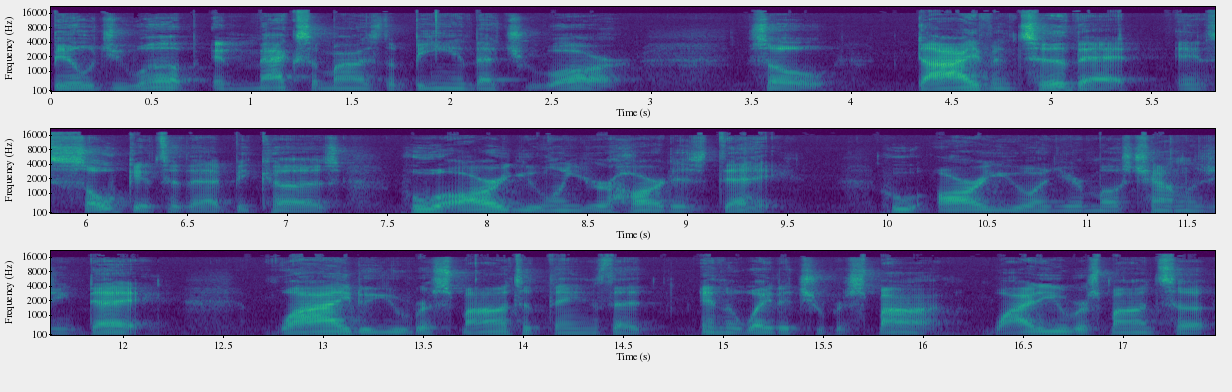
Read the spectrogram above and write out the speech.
build you up and maximize the being that you are. So, dive into that and soak into that because who are you on your hardest day? Who are you on your most challenging day? Why do you respond to things that in the way that you respond? Why do you respond to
